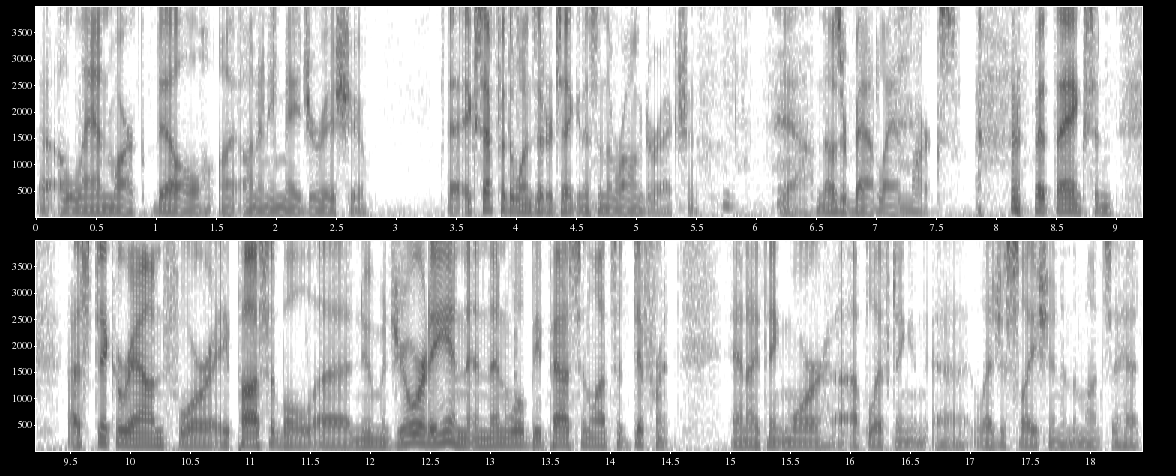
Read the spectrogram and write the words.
a landmark bill on, on any major issue, except for the ones that are taking us in the wrong direction. Yeah. Yeah, and those are bad landmarks. but thanks, and uh, stick around for a possible uh, new majority, and, and then we'll be passing lots of different and I think more uh, uplifting uh, legislation in the months ahead.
